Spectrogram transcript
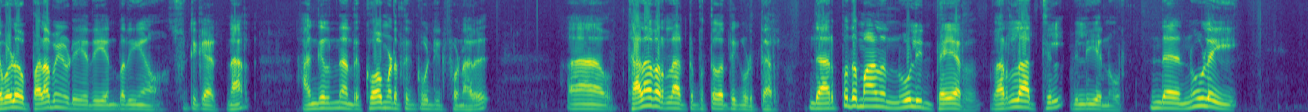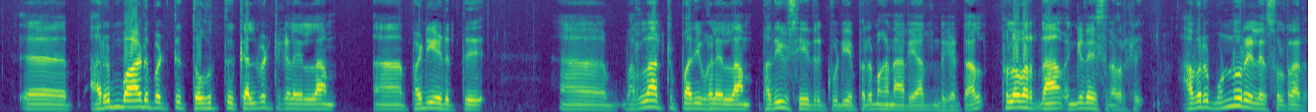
எவ்வளோ பழமையுடையது என்பதையும் சுட்டிக்காட்டினார். அங்கிருந்து அந்த கோமடத்துக்கு கூட்டிகிட்டு போனார். தல வரலாற்று புத்தகத்தையும் கொடுத்தார். இந்த அற்புதமான நூலின் பெயர் வரலாற்றில் வில்லியனூர். இந்த நூலை அரும்பாடுபட்டு தொகுத்து கல்வெட்டுகளை எல்லாம் படியெடுத்து வரலாற்று பதிவுகளெல்லாம் பதிவு செய்திருக்கக்கூடிய பெருமகனார் யார் என்று கேட்டால் புலவர் நா வெங்கடேசன் அவர்கள். அவர் முன்னுரையில் சொல்கிறார்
